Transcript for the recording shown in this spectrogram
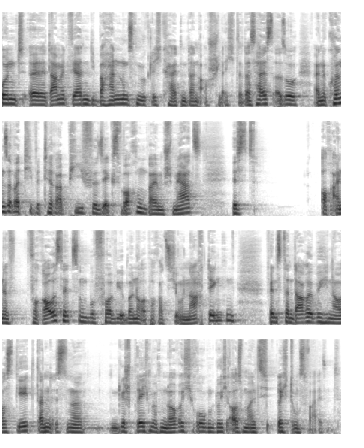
und äh, damit werden die Behandlungsmöglichkeiten dann auch schlechter. Das heißt also, eine konservative Therapie für sechs Wochen beim Schmerz ist auch eine Voraussetzung, bevor wir über eine Operation nachdenken. Wenn es dann darüber hinaus geht, dann ist eine, ein Gespräch mit dem Neurochirurgen durchaus mal richtungsweisend.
